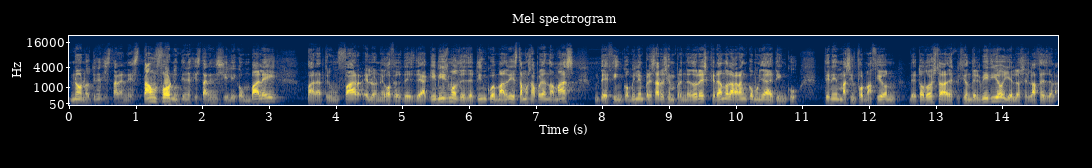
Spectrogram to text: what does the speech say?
No, no tienes que estar en Stanford ni tienes que estar en Silicon Valley para triunfar en los negocios. Desde aquí mismo, desde Tinku en Madrid, estamos apoyando a más de 5.000 empresarios y emprendedores creando la gran comunidad de Tinku. Tienen más información de todo esto en la descripción del vídeo y en los enlaces de la.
